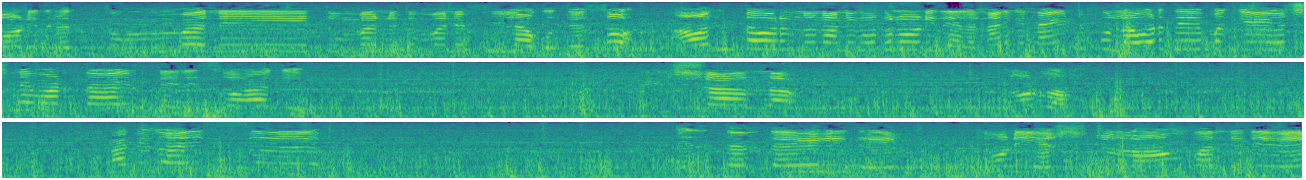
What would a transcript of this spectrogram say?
ನೋಡಿದ್ರೆ ತುಂಬಾನೇ ತುಂಬಾನೇ ತುಂಬಾನೇ ಫೀಲ್ ಆಗುತ್ತೆ. ಸೊ ಅಂಥವ್ರನ್ನ ನಾನು ಇವಾಗ ನೋಡಿದೆ ಅಲ್ಲ ನನಗೆ ನೈಟ್ ಫುಲ್ ಅವರದೇ ಬಗ್ಗೆ ಯೋಚನೆ ಮಾಡ್ತಾ ಇರ್ತೇನೆ. ಸೊ ಹಾಗೆ. ಇನ್ಶಾ ಅಲ್ಲ ನೋಡುವ. ಮತ್ತೆ ಗೈಸ್ ಎಂತಂತ ಹೇಳಿದ್ರೆ, ನೋಡಿ ಎಷ್ಟು ಲಾಂಗ್ ಬಂದಿದ್ದೇವೆ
